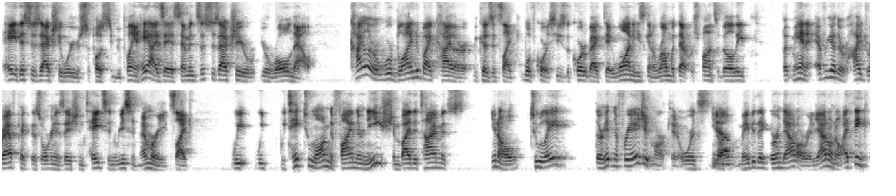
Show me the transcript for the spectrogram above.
hey, this is actually where you're supposed to be playing. Hey, Isaiah Simmons, this is actually your, your role now. Kyler, we're blinded by Kyler because it's like, well, of course, he's the quarterback day one. He's going to run with that responsibility. But man, every other high draft pick this organization takes in recent memory, it's like we we we take too long to find their niche, and by the time it's you know too late, they're hitting the free agent market, or it's you yeah. know maybe they burned out already. I don't know. I think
